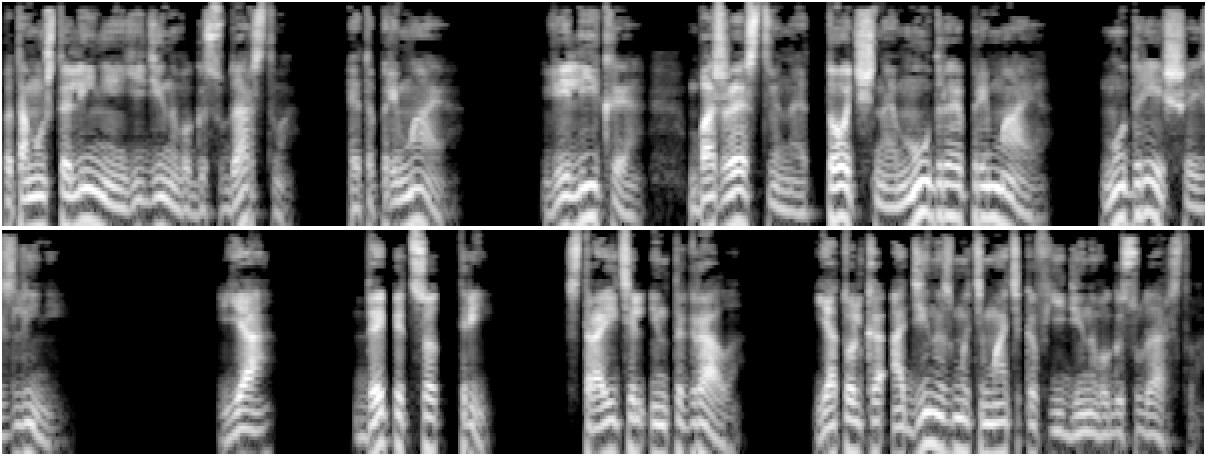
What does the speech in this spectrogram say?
Потому что линия единого государства — это прямая, великая, божественная, точная, мудрая прямая, мудрейшая из линий. Я — Д-503, строитель интеграла. Я только один из математиков единого государства.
